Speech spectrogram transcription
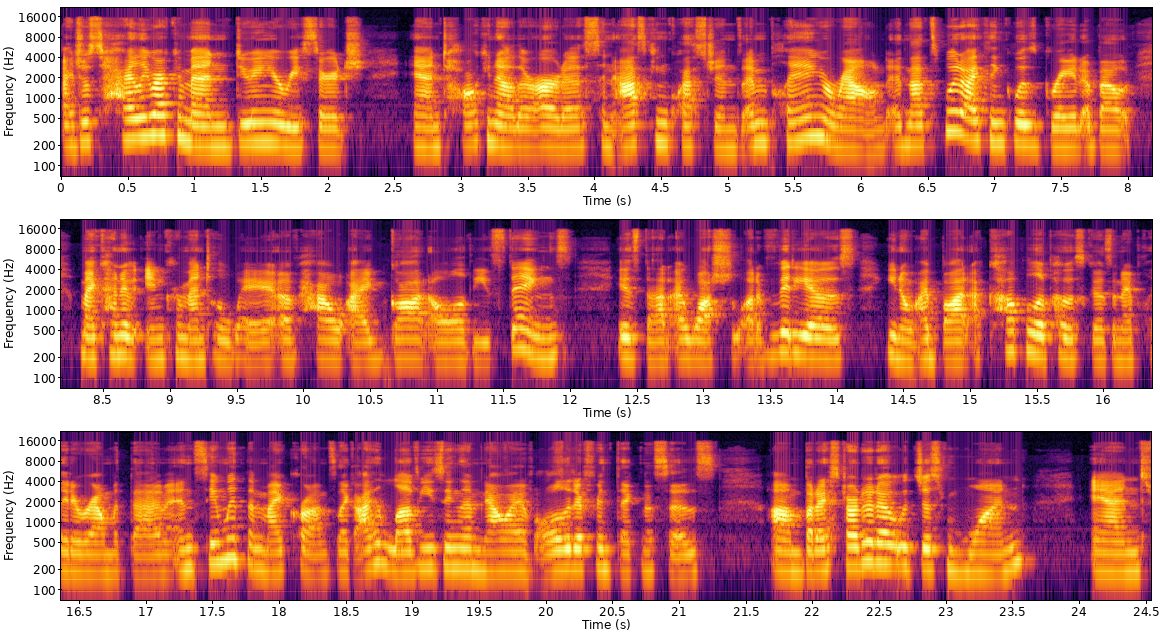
i just highly recommend doing your research and talking to other artists and asking questions and playing around. And that's what I think was great about my kind of incremental way of how I got all of these things is that I watched a lot of videos. You know, I bought a couple of Poscas and I played around with them. And same with the microns. Like, I love using them now. I have all the different thicknesses. Um, but I started out with just one and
